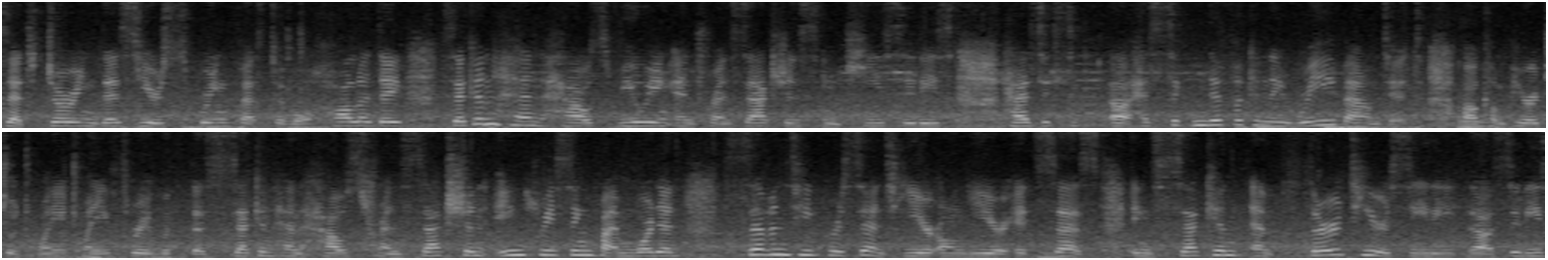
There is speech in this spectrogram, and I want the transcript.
said during this year's Spring Festival holiday, second-hand house viewing and transactions in key cities has, uh, has significantly rebounded uh, mm. compared to 2023 with the second-hand house transaction increasing by more than 70% year on year. It mm. says in second and third tier city, uh, cities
